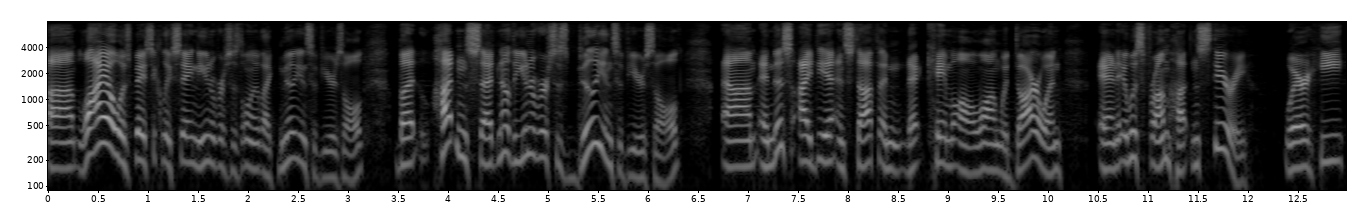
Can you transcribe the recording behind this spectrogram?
um, Lyell was basically saying the universe is only like millions of years old, but Hutton said, no, the universe is billions of years old. Um, and this idea and stuff, and that came all along with Darwin, and it was from Hutton's theory, where he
